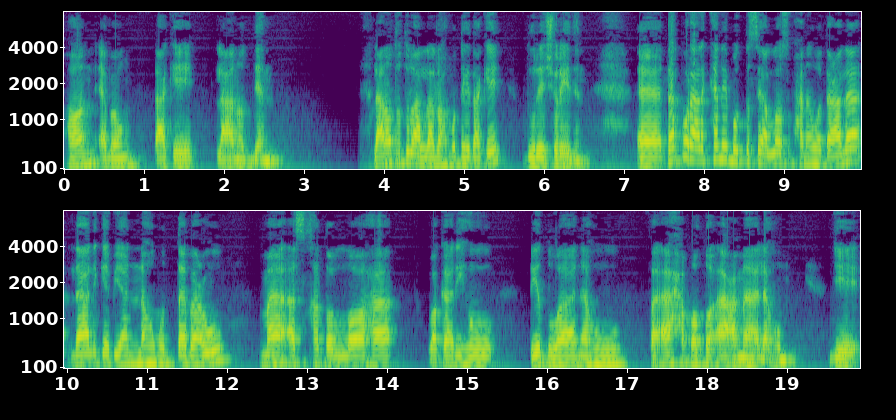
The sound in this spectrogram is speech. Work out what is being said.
হন এবং তাকে লানত দেন। লানত আল্লাহ রহমত থেকে তাকে দূরে সরিয়ে দেন। তারপরে আরেকখানে বলতেছে আল্লাহ সুবহানাহু ওয়া তাআলা লালিকা বিআন্নাহুম মুত্তাবাউ যে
